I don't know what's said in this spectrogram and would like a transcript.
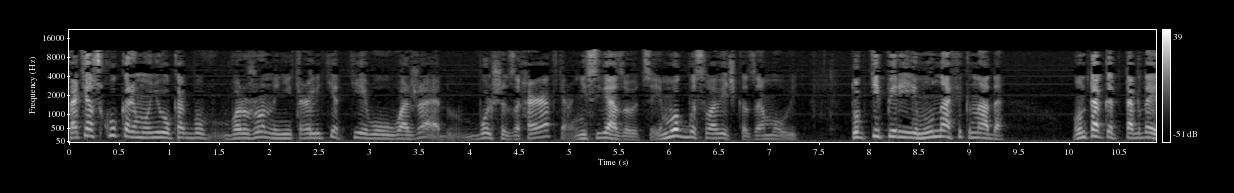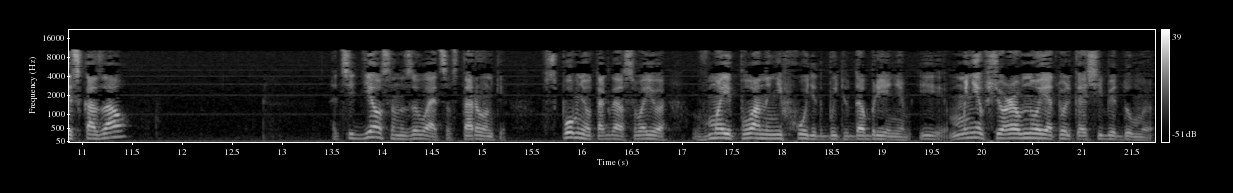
Хотя с Кукарем у него как бы вооруженный нейтралитет, те его уважают, больше за характер, не связываются. И мог бы словечко замолвить. Только теперь ему нафиг надо. Он так это тогда и сказал. Отсиделся, называется, в сторонке. Вспомнил тогда свое «в мои планы не входит быть удобрением», и «мне все равно, я только о себе думаю».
